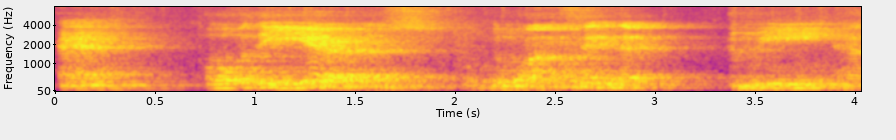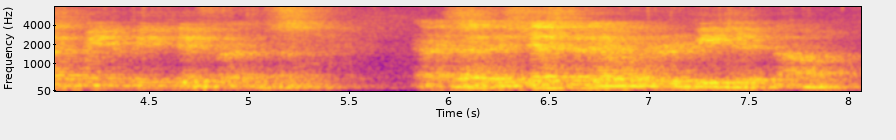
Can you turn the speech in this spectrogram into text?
And over the years, the one thing that to me has made a big difference, and I said this yesterday, I'm going to repeat it now,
